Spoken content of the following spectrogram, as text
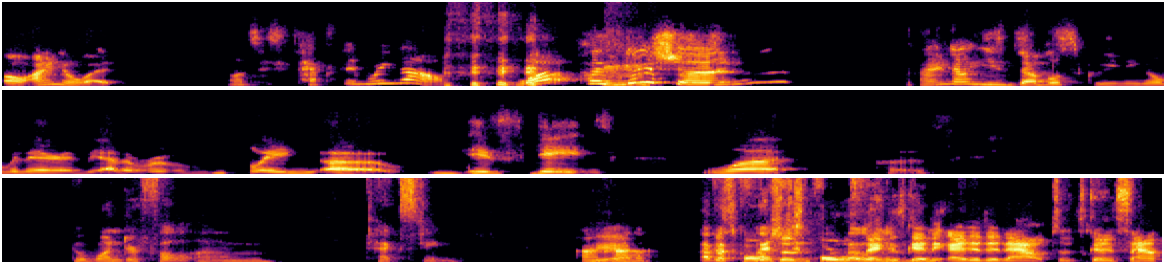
Oh, I know it. I'll just text him right now. what position? I know he's double screening over there in the other room playing uh, his games. What The wonderful um texting. uh-huh. Yeah. I have this a whole question this whole thing is getting you. edited out, so it's going to sound.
